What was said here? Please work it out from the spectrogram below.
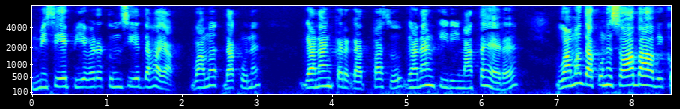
මෙසේ පියවර 310ක් වම දකුණ ගණන් කරගත් පසු ගණන් කිරීම අතහැර වම දකුණ ස්වාභාවිකව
